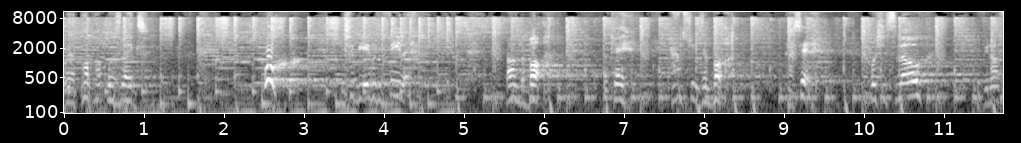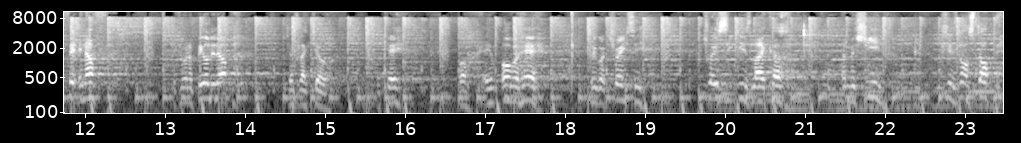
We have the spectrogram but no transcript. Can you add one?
We're gonna pump up those legs. Woo. You should be able to feel it. Down the butt. Okay? Hamstrings and butt. That's it. Push it slow. If you're not fit enough, if you wanna build it up, just like Joe. Okay? Well, over here, we've got Tracy. Tracy is like a, a machine. She's not stopping.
